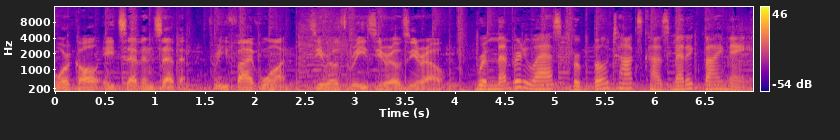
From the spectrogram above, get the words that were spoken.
or call 877-351-0300. Remember to ask for Botox Cosmetic by name.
